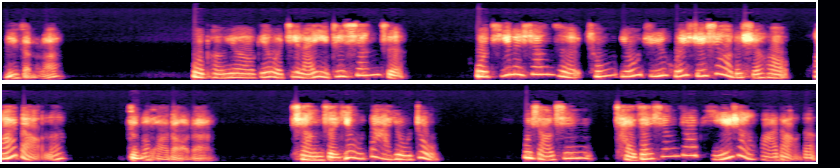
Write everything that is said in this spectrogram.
你怎么了？我朋友给我寄来一只箱子，我提了箱子从邮局回学校的时候滑倒了，怎么滑倒的？箱子又大又重，不小心踩在香蕉皮上滑倒的。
